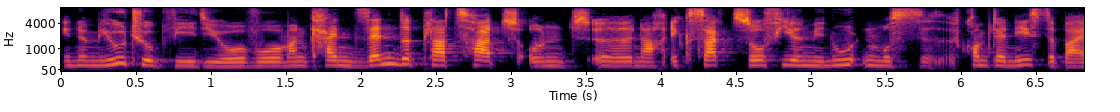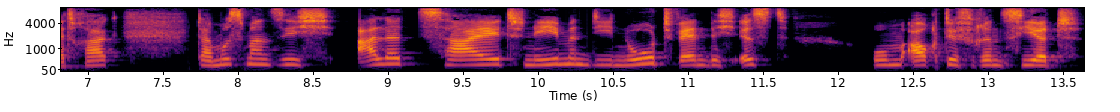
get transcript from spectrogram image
in einem YouTube-Video, wo man keinen Sendeplatz hat und äh, nach exakt so vielen Minuten muss, kommt der nächste Beitrag, da muss man sich alle Zeit nehmen, die notwendig ist, um auch differenziert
